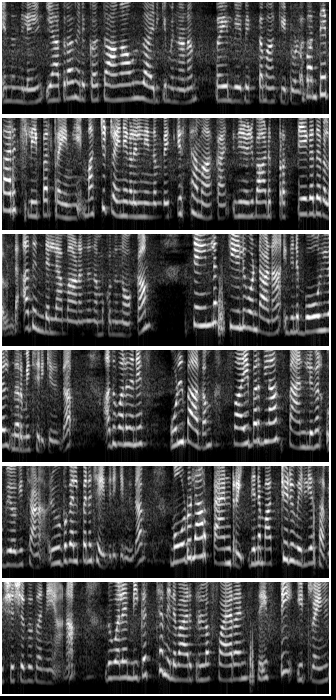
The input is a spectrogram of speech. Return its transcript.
എന്ന നിലയിൽ യാത്രാനിരക്ക് താങ്ങാവുന്നതായിരിക്കുമെന്നാണ് റെയിൽവേ വ്യക്തമാക്കിയിട്ടുള്ളത്. വന്ദേ ഭാരത് സ്ലീപ്പർ ട്രെയിനിനെ മറ്റു ട്രെയിനുകളിൽ നിന്നും വ്യത്യസ്തമാക്കാൻ ഇതിനൊരുപാട് പ്രത്യേകതകളുണ്ട്. അതെന്തെല്ലാമാണെന്ന് നമുക്കൊന്ന് നോക്കാം. സ്റ്റെയിൻലെസ് സ്റ്റീൽ കൊണ്ടാണ് ഇതിന്റെ ബോഗികൾ നിർമ്മിച്ചിരിക്കുന്നത്. അതുപോലെ തന്നെ ഉൾഭാഗം ഫൈബർ ഗ്ലാസ് പാനലുകൾ ഉപയോഗിച്ചാണ് രൂപകൽപ്പന ചെയ്തിരിക്കുന്നത്. മോഡുലാർ പാൻട്രി ഇതിന്റെ മറ്റൊരു വലിയ സവിശേഷത തന്നെയാണ്. അതുപോലെ മികച്ച നിലവാരത്തിലുള്ള ഫയർ ആൻഡ് സേഫ്റ്റി ഈ ട്രെയിനിൽ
